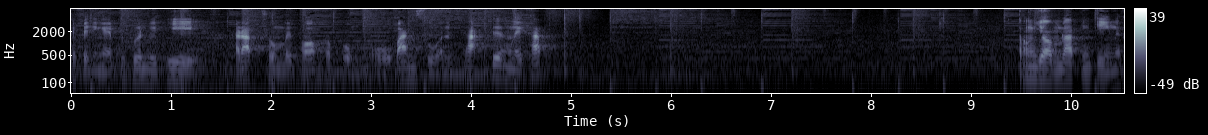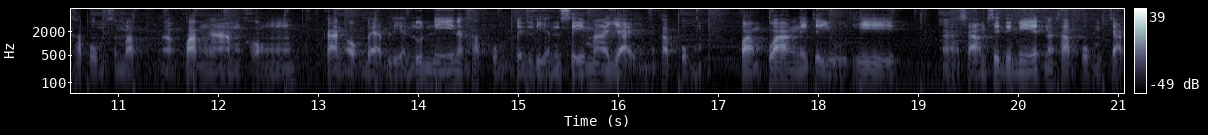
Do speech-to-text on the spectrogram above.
จะเป็นยังไงเพื่อนๆพี่ๆรับชมไปพร้อมกับผมโอ้บ้านสวนพระเครื่องเลยครับ ต้องยอมรับจริงๆนะครับ ผมสำหรับความงามของ การออกแบบเหรียญรุ่นนี้นะครับ ผมเป็นเหรียญเสมาใหญ่นะครับ ผมความกว้างนี่จะอยู่ที่3เซนติเมตรนะครับ ผมจาก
